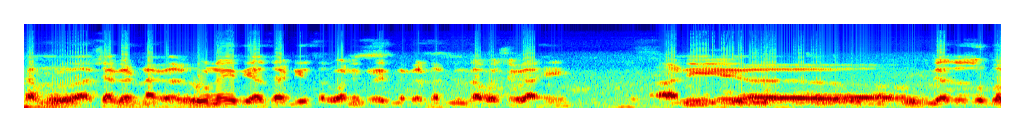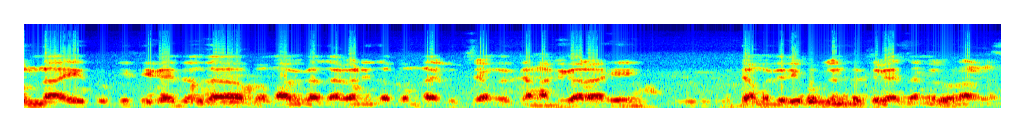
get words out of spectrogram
त्यामुळं अशा घटना घडू नयेत यासाठी सर्वांनी प्रयत्न करणं अत्यंत म्हणजे आवश्यक आहे. आणि त्याचा जो बंद आहे तो ठीक आहे. त्यांचा महाविकास आघाडीचा बंद आहे. लोकशाहीमध्ये त्यांना अधिकार आहे. त्यामध्ये रिपब्लिकन पक्ष काय सामील होणार नाही.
